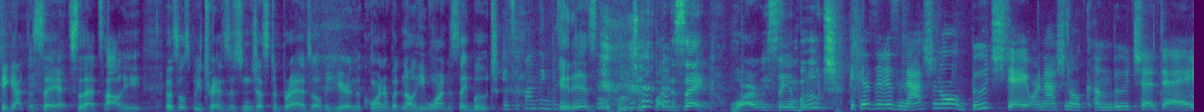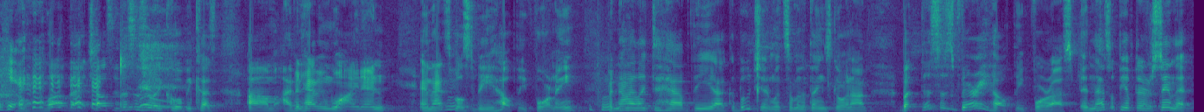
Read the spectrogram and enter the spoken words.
he got to say it. So that's how he, it was supposed to be transitioned just to Brad's over here in the corner. But no, he wanted to say Booch. It's a fun thing to say. It is. Booch is fun to say. Why are we saying Booch? Because it is National Booch Day or National Kombucha Day here. I love that. Chelsea, this is really cool because um, I've been having wine in, and that's mm -hmm. supposed to be healthy for me. Mm -hmm. But now I like to have the uh, kombucha in with some of the things going on. But this is very healthy for us, and that's what people have to understand that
